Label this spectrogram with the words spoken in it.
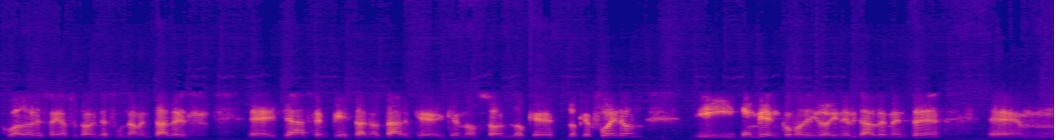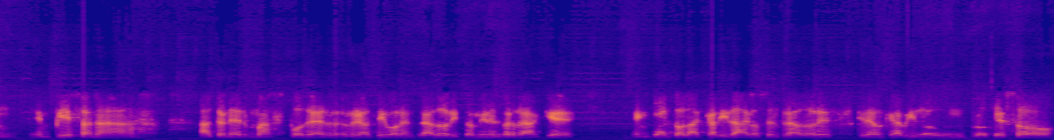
jugadores absolutamente fundamentales eh, ya se empieza a notar que, no son lo que lo que fueron. Y también como digo inevitablemente em, empiezan a, a tener más poder relativo al entrenador. Y también es verdad que en cuanto a la calidad de los entrenadores creo que ha habido un proceso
